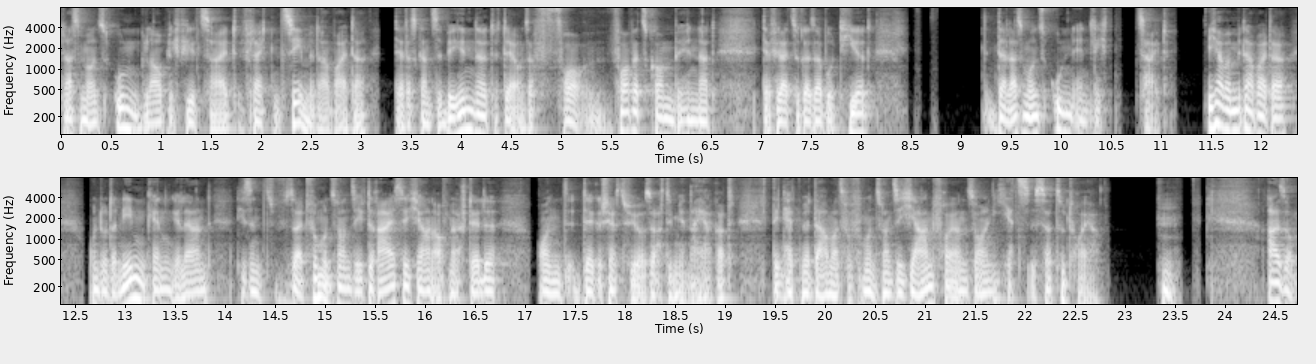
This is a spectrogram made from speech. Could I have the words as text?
lassen wir uns unglaublich viel Zeit, vielleicht einen C-Mitarbeiter, der das Ganze behindert, der unser Vor Vorwärtskommen behindert, der vielleicht sogar sabotiert. Da lassen wir uns unendlich Zeit. Ich habe Mitarbeiter und Unternehmen kennengelernt, die sind seit 25, 30 Jahren auf einer Stelle und der Geschäftsführer sagte mir, naja Gott, den hätten wir damals vor 25 Jahren feuern sollen, jetzt ist er zu teuer. Hm. Also,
